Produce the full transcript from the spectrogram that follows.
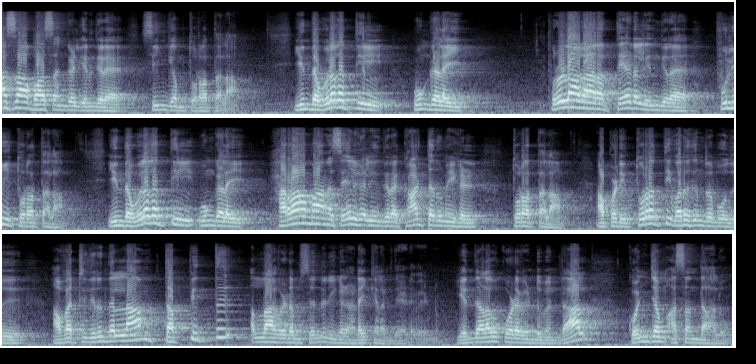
ஆசாபாசங்கள் என்கிற சிங்கம் துரத்தலாம். இந்த உலகத்தில் உங்களை பொருளாதார தேடல் என்கிற புலி துரத்தலாம். இந்த உலகத்தில் உங்களை ஹராமான செயல்கள் என்கிற காட்டெருமைகள் துரத்தலாம். அப்படி துரத்தி வருகின்ற போது அவற்றிலிருந்தெல்லாம் தப்பித்து அல்லாஹ்விடம் சென்று நீங்கள் அடைக்கலம் தேட வேண்டும். எந்த அளவு கூட வேண்டும் என்றால் கொஞ்சம் அசந்தாலும்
